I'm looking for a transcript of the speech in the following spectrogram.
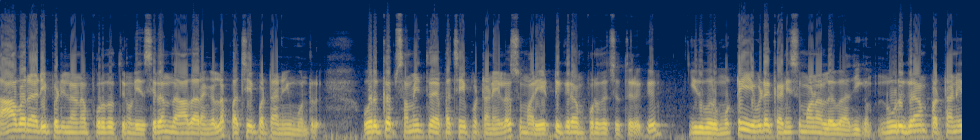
தாவர அடிப்படையிலான புரதத்தினுடைய சிறந்த ஆதாரங்களில் பச்சை பட்டாணியும் ஒன்று. ஒரு கப் சமைத்த பச்சை பட்டாணியில் சுமார் எட்டு கிராம் புரதச்சத்து இருக்குது இது ஒரு முட்டையை விட கணிசமான அளவு அதிகம். நூறு கிராம் பட்டாணி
